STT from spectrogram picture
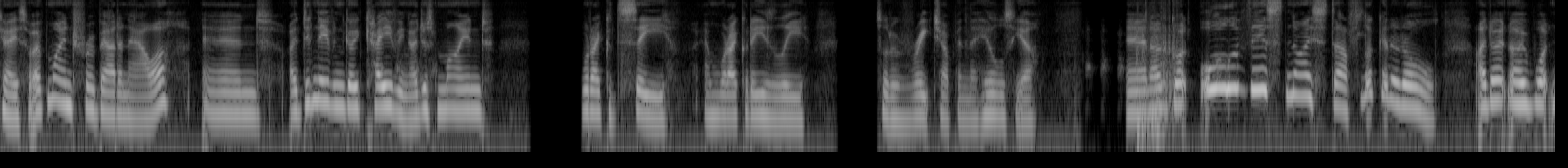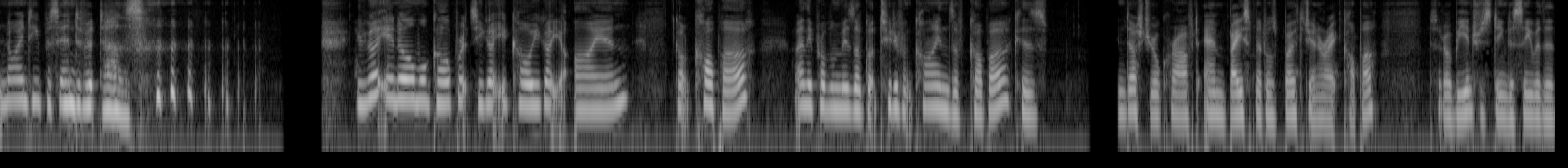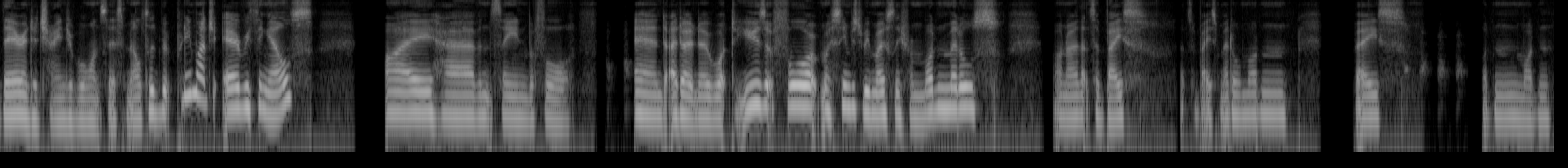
Okay, so I've mined for about an hour, and I didn't even go caving, I just mined what I could see and what I could easily sort of reach up in the hills here. And I've got all of this nice stuff, look at it all. I don't know what 90% of it does. You've got your normal culprits, you got your coal, you got your iron, got copper. Only problem is I've got two different kinds of copper, because industrial craft and base metals both generate copper. So it'll be interesting to see whether they're interchangeable once they're smelted. But pretty much everything else I haven't seen before. And I don't know what to use it for. It seems to be mostly from modern metals. Oh no, that's a base. That's a base metal. Modern, base, modern, modern.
